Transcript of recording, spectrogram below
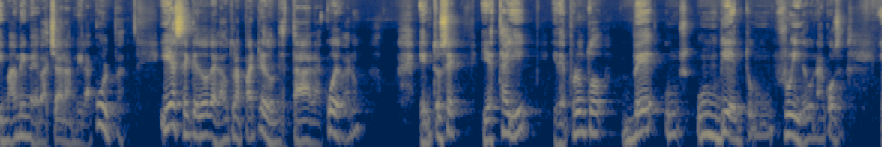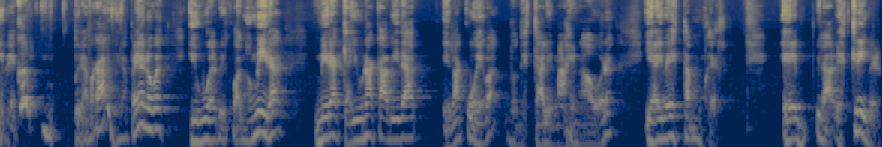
y mami me va a echar a mí la culpa. Y ella se quedó de la otra parte donde está la cueva, ¿no? Entonces, ella está allí y de pronto ve un, viento, un ruido, una cosa, y ve, mira para acá, mira para allá, lo ve, y vuelve. Y cuando mira, mira que hay una cavidad en la cueva, donde está la imagen ahora, y ahí ve esta mujer. Eh, la describe.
